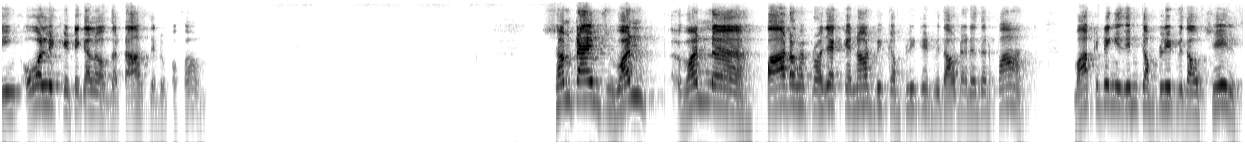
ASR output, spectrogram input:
being overly critical of the task they do perform. Sometimes one, one uh, part of a project cannot be completed without another part. Marketing is incomplete without sales.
